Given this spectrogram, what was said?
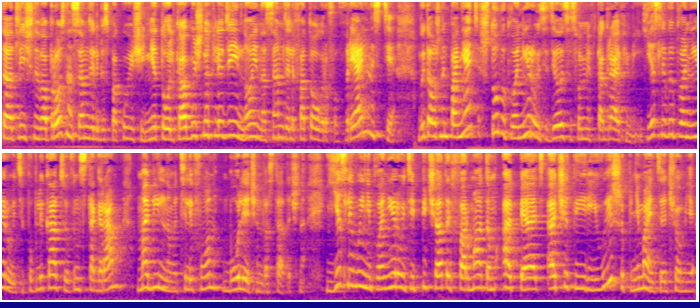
Это отличный вопрос, на самом деле беспокоящий не только обычных людей, но и на самом деле фотографов. В реальности вы должны понять, что вы планируете делать со своими фотографиями. Если вы планируете публикацию в Инстаграм, мобильного телефона более чем достаточно. Если вы не планируете печатать форматом А5, А4 и выше, понимаете, о чем я,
